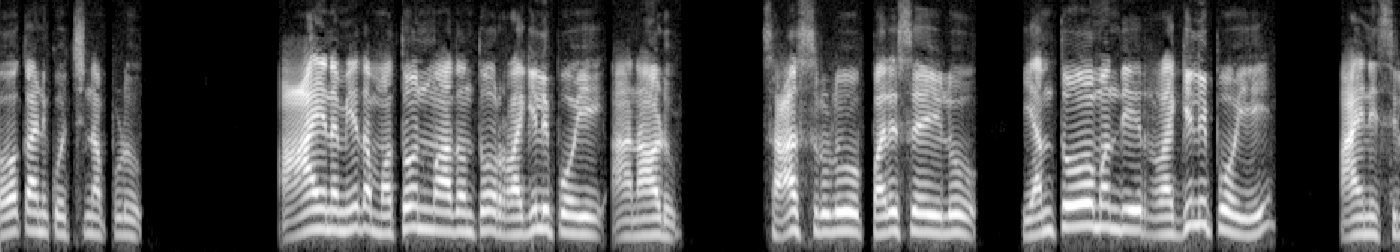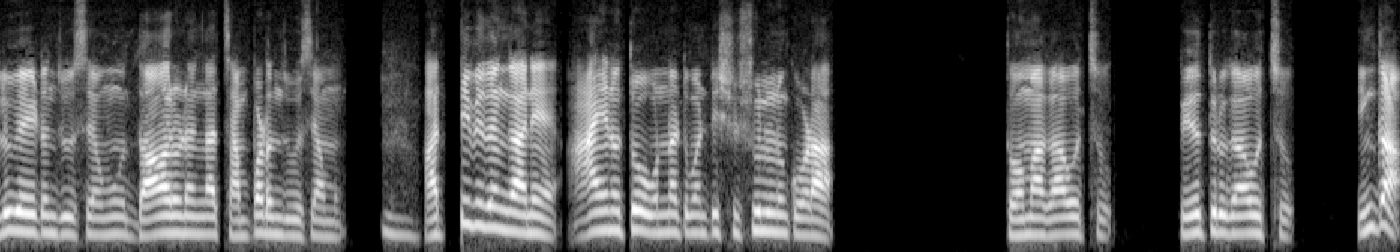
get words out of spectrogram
లోకానికి వచ్చినప్పుడు ఆయన మీద మతోన్మాదంతో రగిలిపోయి ఆనాడు. శాస్త్రులు పరిసేయులు ఎంతోమంది రగిలిపోయి ఆయన సిలువేయటం చూసాము దారుణంగా చంపడం చూసాము. అట్టి విధంగానే ఆయనతో ఉన్నటువంటి శిష్యులను కూడా తోమా కావచ్చు పేతురు కావచ్చు ఇంకా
